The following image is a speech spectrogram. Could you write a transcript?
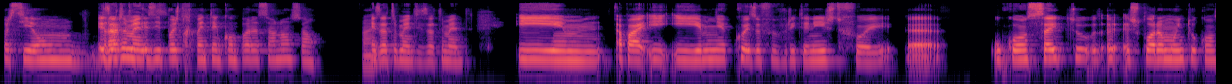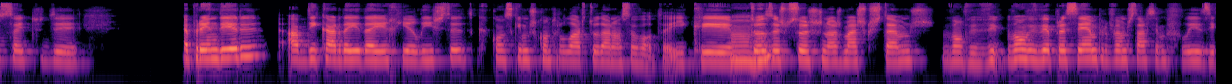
pareciam drásticas e depois de repente em comparação não são. não é? Exatamente, exatamente. E, opá, e, e a minha coisa favorita nisto foi eh, o conceito, eh, explora muito o conceito de aprender a abdicar da ideia realista de que conseguimos controlar tudo à nossa volta e que Uhum. todas as pessoas que nós mais gostamos vão viver, vão viver para sempre, vamos estar sempre felizes e E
